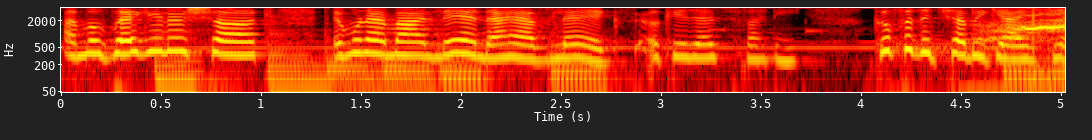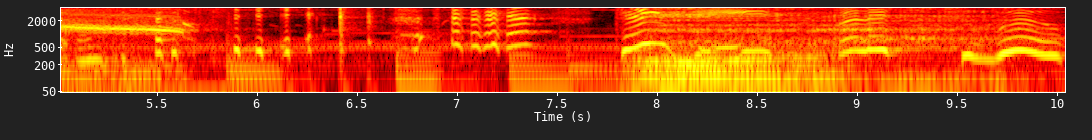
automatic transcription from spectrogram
I'm a regular shark. And when I'm on land, I have legs. Okay, that's funny. Go for the chubby guy and get one fast. Daisy? Well, it's true.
